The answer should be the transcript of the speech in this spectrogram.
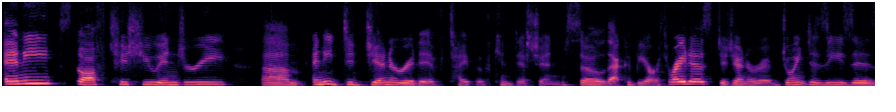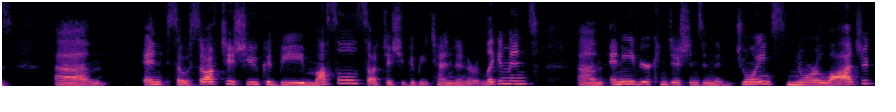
Any soft tissue injury, um, any degenerative type of condition. So that could be arthritis, degenerative joint diseases. Um, and so soft tissue could be muscles, soft tissue could be tendon or ligament. Um, any of your conditions in the joints, neurologic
